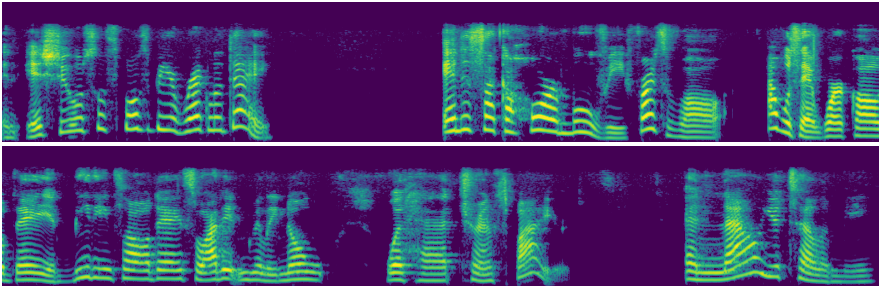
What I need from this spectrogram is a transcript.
an issue. It was supposed to be a regular day. And it's like a horror movie. First of all, I was at work all day and meetings all day, so I didn't really know what had transpired. And now you're telling me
